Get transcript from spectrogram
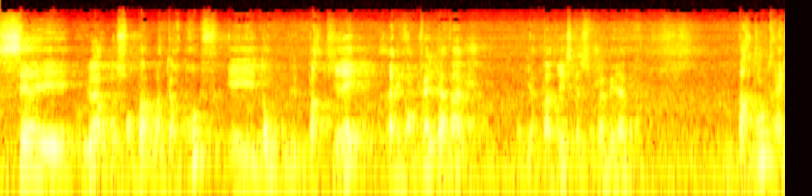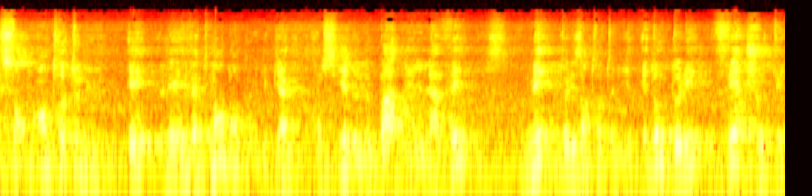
Ces couleurs ne sont pas waterproof et donc ne partiraient à l'éventuel lavage. Il n'y a pas de risque, elles ne sont jamais lavées. Par contre, elles sont entretenues. Et les vêtements, donc, il est bien conseillé de ne pas les laver, mais de les entretenir. Et donc de les vergeter.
